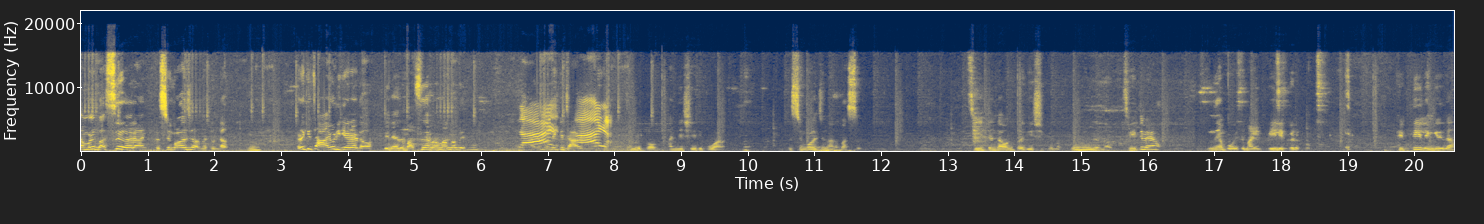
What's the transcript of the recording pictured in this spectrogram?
നമ്മൾ ബസ് കയറാൻ ക്രിസ്ത്യൻ കോളേജ് വന്നിട്ടുണ്ട്. ഇവിടേക്ക് ചായ കുടിക്കാൻ കേട്ടോ പിന്നെ അത് ബസ് കയറാൻ വന്നത്. മുന്നേക്ക് ചായ നമ്മളിപ്പോ മഞ്ഞശ്ശേരി പോവാണ്. ക്രിസ്ത്യൻ കോളേജിൽ നിന്നാണ് ബസ് സീറ്റ് ഉണ്ടാവും എന്ന് പ്രതീക്ഷിക്കുന്നു. ഉണ്ടാവും സീറ്റ് വേണം. ഇന്ന് ഞാൻ പോയിട്ട് മൈപ്പിയിലേക്ക് എടുക്കും. കിട്ടിയില്ലെങ്കിൽ ഇതാ.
